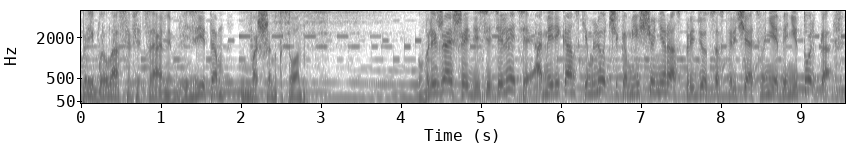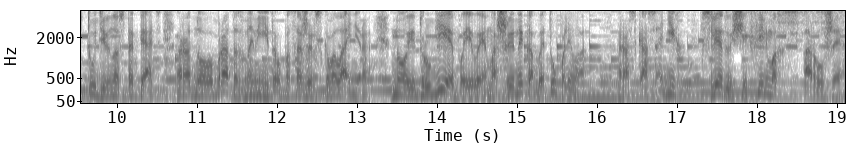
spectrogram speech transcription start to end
прибыла с официальным визитом в Вашингтон. В ближайшее десятилетие американским летчикам еще не раз придется встречать в небе не только Ту-95, родного брата знаменитого пассажирского лайнера, но и другие боевые машины КБ Туполева. Рассказ о них в следующих фильмах «Оружие».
